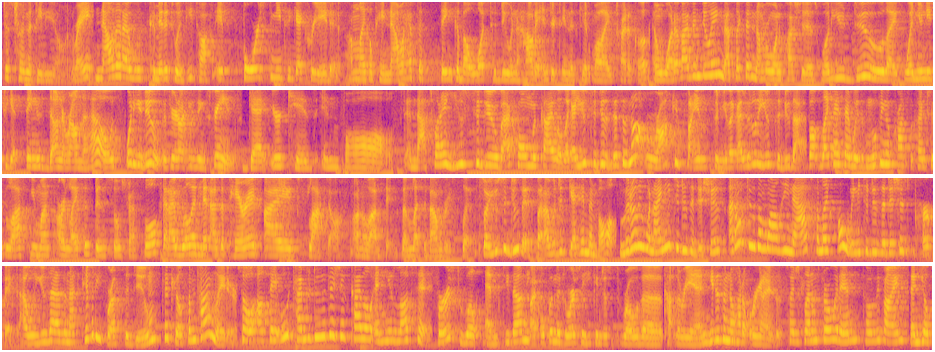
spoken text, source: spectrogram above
Just turn the TV on, right? Now that I was committed to a detox, it forced me to get creative. I'm like, okay, now I have to think about what to do and how to entertain this kid while I try to cook. And what have I been doing? That's like the number one question is what do you do like when you need to get things done around the house? What do you do if you're not using screens? Get your kids involved. And that's what I used to do back home with Kylo. Like I used to do, this is not rocket science to me. Like I literally used to do that. But like I said, with moving across the country the last few months, our life has been so stressful that I will admit as a parent, parent, I've slacked off on a lot of things and let the boundaries slip. So I used to do this, but I would just get him involved. Literally when I need to do the dishes, I don't do them while he naps. I'm like, oh, we need to do the dishes. Perfect. I will use that as an activity for us to do to kill some time later. So I'll say, oh, time to do the dishes, Kylo. And he loves it. First, we'll empty them. I open the drawer so he can just throw the cutlery in. He doesn't know how to organize it. So I just let him throw it in, totally fine. Then he'll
